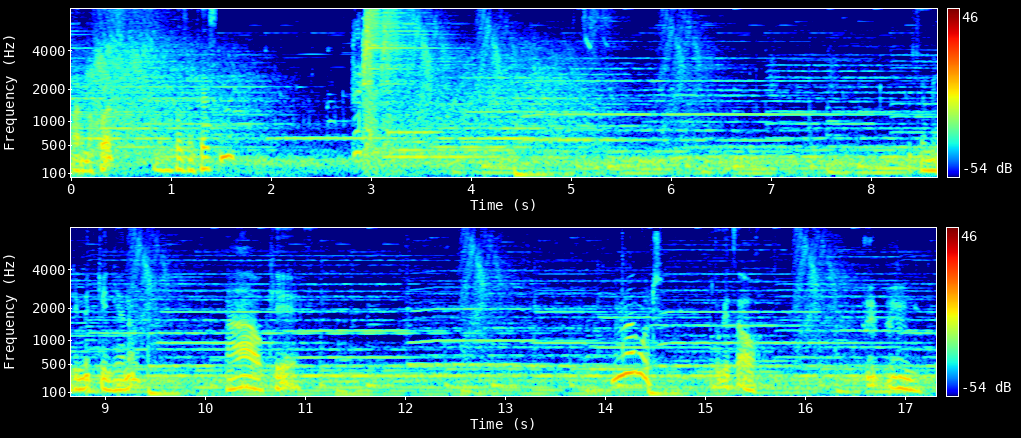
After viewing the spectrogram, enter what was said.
Warte mal kurz. Mal kurz noch testen. Müssen wir mit dem mitgehen hier, ne? Ah, okay. Na gut. So geht's auch.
